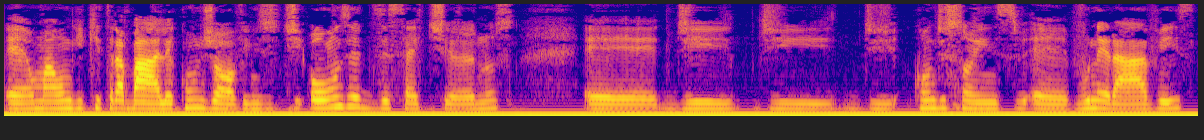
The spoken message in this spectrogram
é uma ONG que trabalha com jovens de 11 a 17 anos, é, de, de, de, condições é, vulneráveis,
